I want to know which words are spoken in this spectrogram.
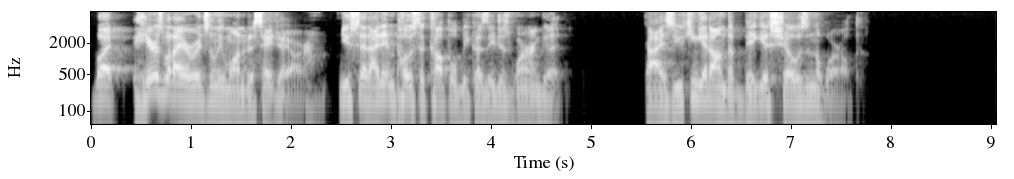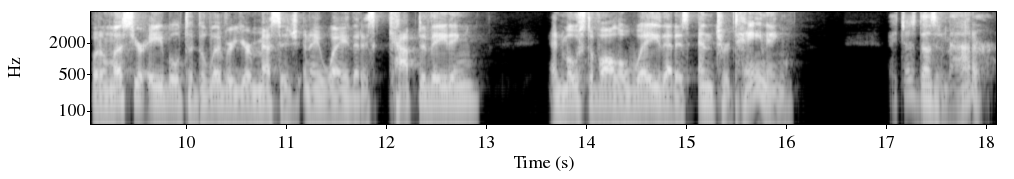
But here's what I originally wanted to say, JR. You said I didn't post a couple because they just weren't good. Guys, you can get on the biggest shows in the world. But unless you're able to deliver your message in a way that is captivating, and most of all, a way that is entertaining, it just doesn't matter.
